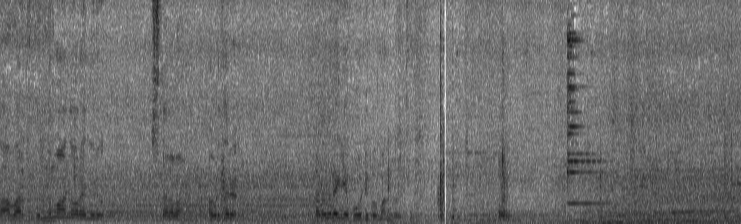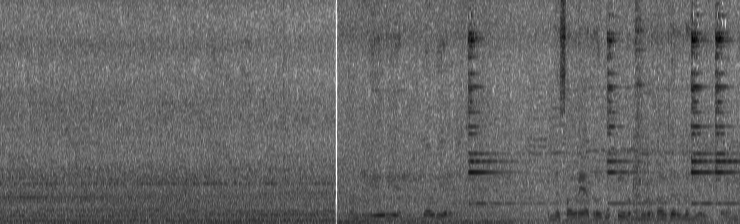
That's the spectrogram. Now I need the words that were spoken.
കാവാലത്ത് കുന്നുമ്മ എന്ന് പറയുന്നൊരു സ്ഥലമാണ്. അവിടുത്തെ ഒരു കടവിലേക്ക് ബോട്ട് ഇപ്പം വന്നത്. എല്ലാവരും കുട്ടികളും മുതിർന്ന ആൾക്കാരെല്ലാം കയറി ഇറങ്ങി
